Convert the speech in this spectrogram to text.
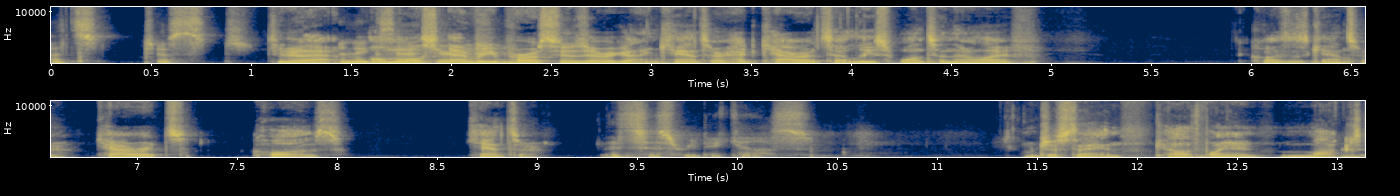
That's just Do you know that almost every person who's ever gotten cancer had carrots at least once in their life? It causes cancer. Carrots cause cancer. it's just ridiculous. I'm just saying, California mocks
